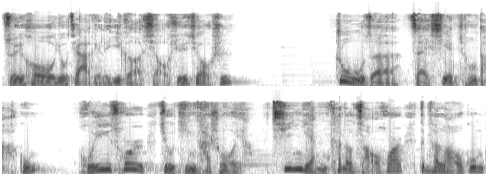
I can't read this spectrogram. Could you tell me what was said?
随后又嫁给了一个小学教师，柱子在县城打工，回村就听她说呀，亲眼看到枣花跟她老公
